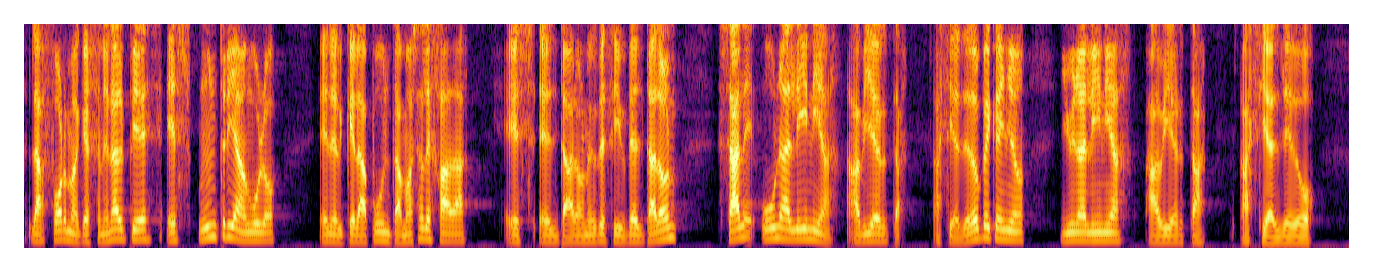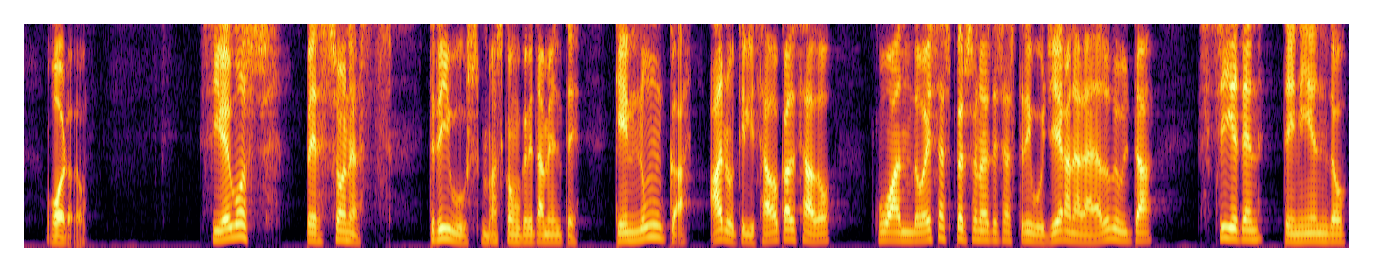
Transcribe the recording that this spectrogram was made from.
la forma que genera el pie es un triángulo en el que la punta más alejada es el talón, es decir, del talón sale una línea abierta hacia el dedo pequeño y una línea abierta hacia el dedo gordo. Si vemos personas, tribus más concretamente, que nunca han utilizado calzado, cuando esas personas de esas tribus llegan a la edad adulta, siguen teniendo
